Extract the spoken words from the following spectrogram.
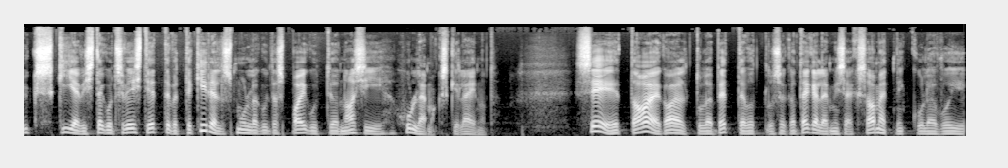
üks Kiievis tegutsev Eesti ettevõte kirjeldas mulle, kuidas paiguti on asi hullemakski läinud see, et aeg-ajalt tuleb ettevõtlusega tegelemiseks ametnikule või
